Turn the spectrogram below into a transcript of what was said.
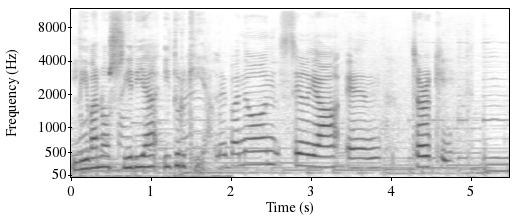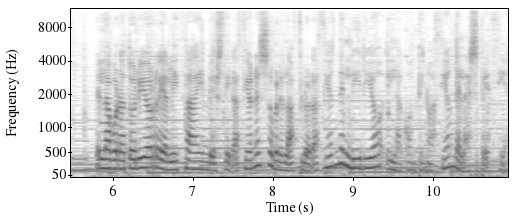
Líbano, Siria y Turquía. Lebanon, Syria and Turkey. El laboratorio realiza investigaciones sobre la floración del lirio y la continuación de la especie.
